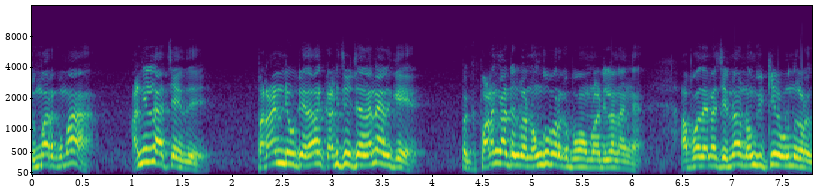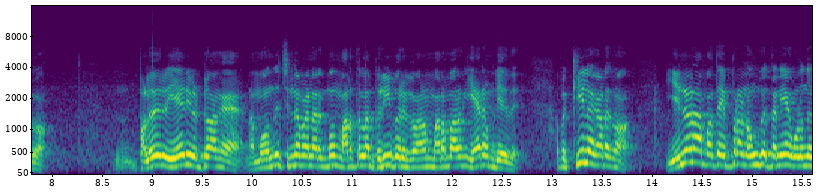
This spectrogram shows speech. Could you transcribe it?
சும்மா இருக்குமா? அணில் ஆச்சே இது. பராண்டி விட்டு ஏதாவது கடிச்சு வச்சா தானே அதுக்கு? இப்போ பணங்காட்டுக்குள்ள நொங்கு பிறக்க போவோம் முன்னாடிலாம் நாங்கள் அப்போ வந்து என்ன செய்யணும் நொங்கு கீழே விழுந்து கிடக்கும். பல பேர் ஏறி வெட்டுவாங்க. நம்ம வந்து சின்ன பையனாக இருக்கும்போது மரத்தெல்லாம் பெரிய பெரிய மரமாக இருக்கும் ஏற முடியாது. அப்போ கீழே கிடக்கும். என்னடா பார்த்தா எப்போ நொங்கு தனியாக விழுந்து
